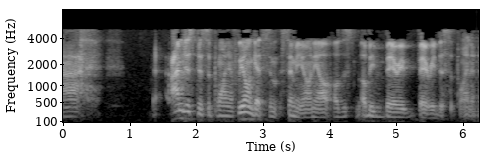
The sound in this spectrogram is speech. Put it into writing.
Uh, I'm just disappointed. If we don't get Sim- Simeone, I'll, I'll just I'll be very very disappointed.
